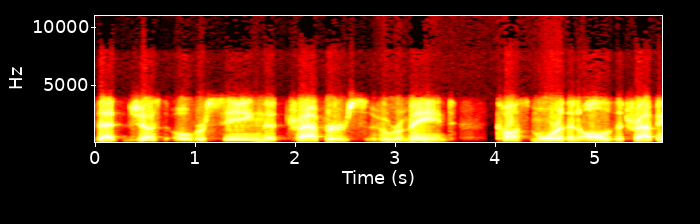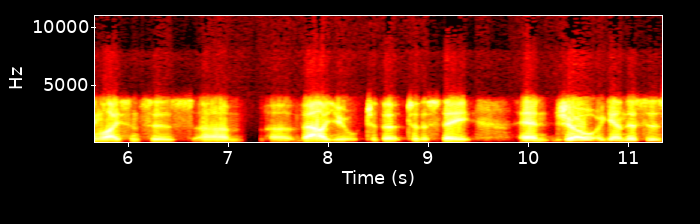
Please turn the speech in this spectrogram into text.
that just overseeing the trappers who remained cost more than all of the trapping licenses um, uh, value to the to the state. And Joe, again, this is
